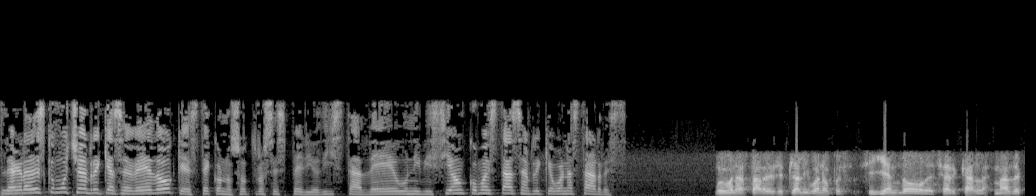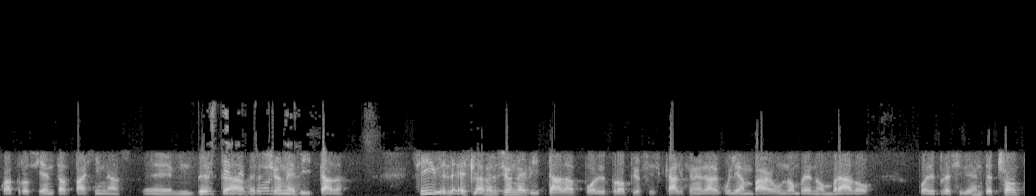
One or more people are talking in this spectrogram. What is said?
Le agradezco mucho a Enrique Acevedo que esté con nosotros, es periodista de Univisión. ¿Cómo estás, Enrique? Buenas tardes. Muy buenas tardes, Itlali. Bueno, pues siguiendo de cerca las más de 400 páginas eh, de este esta versión editada. Sí, es la versión editada por el propio fiscal general William Barr, un hombre nombrado por el presidente Trump.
